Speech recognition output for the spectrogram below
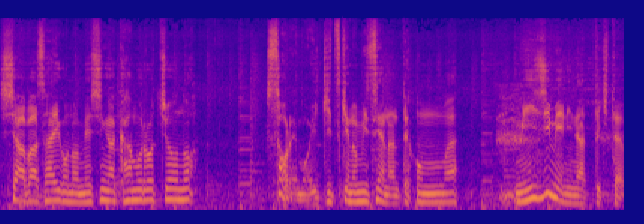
シャバ最後の飯がカムロ町のそれも行きつけの店やなんてほんま惨めになってきたわ。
